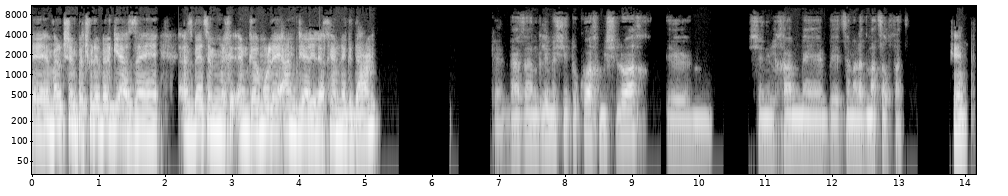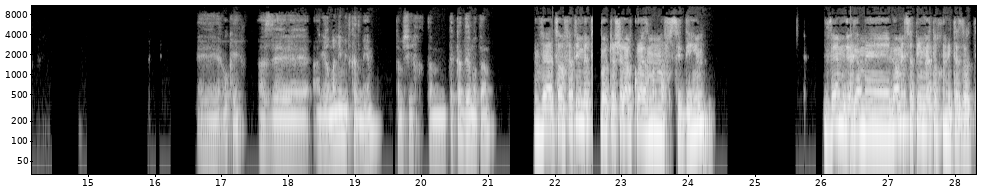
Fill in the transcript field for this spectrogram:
אה, אבל כשהם פלשו לבלגיה אז, אה, אז בעצם הם גרמו לאנגליה להילחם נגדם, כן, ואז האנגלים השיתו כוח משלוח אה, שנלחם בעצם על אדמת צרפת. כן. אוקיי, אז הגרמנים מתקדמים, תמשיך, תקדם אותם. והצרפתים באותו שלב כל הזמן מפסידים, והם גם לא מצפים לתוכנית הזאת.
